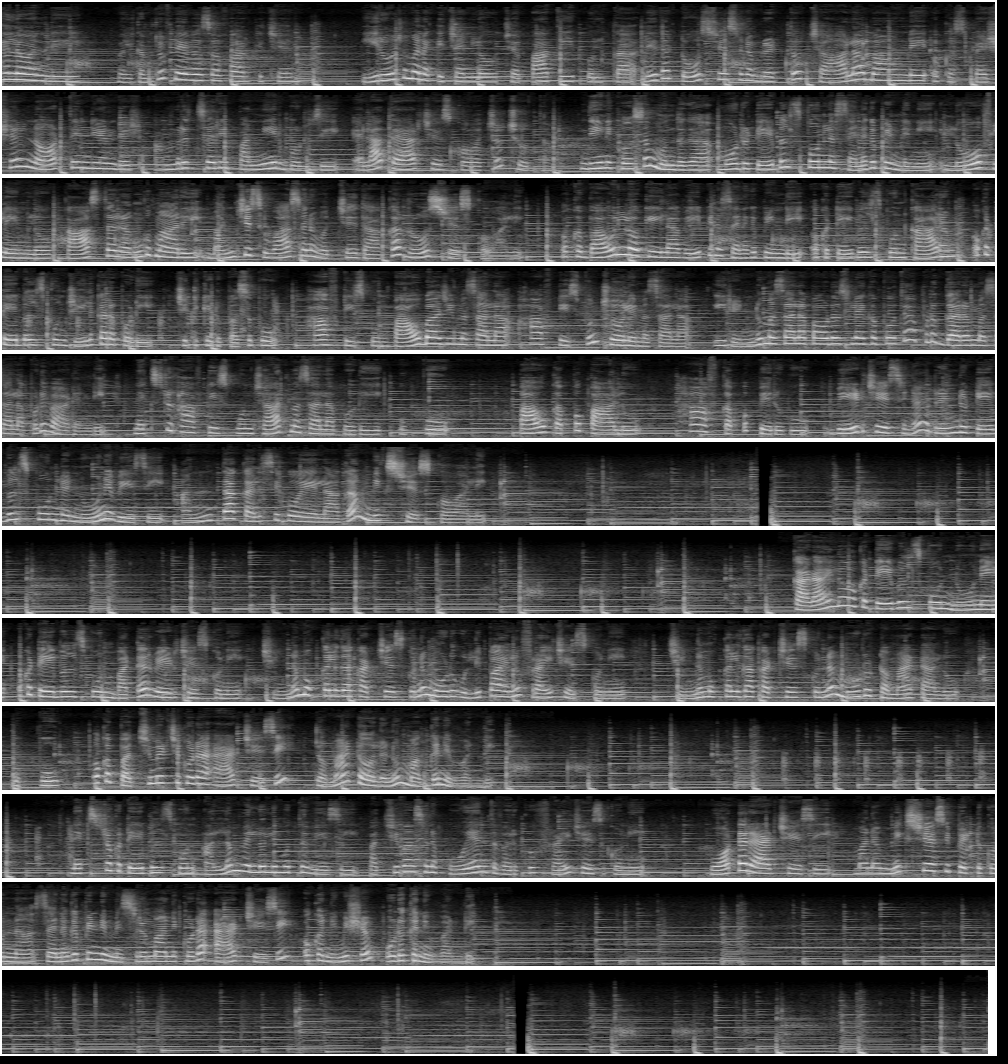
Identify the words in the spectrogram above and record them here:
Hello అండి. Welcome to flavours of our kitchen. ఈరోజు మన కిచెన్లో చపాతి పుల్కా లేదా టోస్ట్ చేసిన బ్రెడ్తో చాలా బాగుండే ఒక special north Indian dish Amritsari paneer bhurji ఎలా తయారు చేసుకోవచ్చో చూద్దాం. దీనికోసం ముందుగా మూడు టేబుల్ స్పూన్ల శనగపిండిని లో ఫ్లేమ్లో కాస్త రంగు మారి మంచి సువాసన వచ్చేదాకా రోస్ట్ చేసుకోవాలి. ఒక బౌల్లోకి ఇలా వేపిన శనగపిండి ఒక టేబుల్ స్పూన్ కారం ఒక టేబుల్ స్పూన్ జీలకర్ర పొడి చిటికెడు పసుపు half teaspoon pav bhaji masala half teaspoon chole masala. ఈ రెండు మసాలా పౌడర్స్ లేకపోతే అప్పుడు గరం మసాలా పొడి వాడండి. Next half teaspoon chaat masala పొడి ఉప్పు పావు కప్పు పాలు హాఫ్ కప్పు పెరుగు. వేడి చేసిన రెండు టేబుల్ స్పూన్ల నూనె వేసి అంతా కలిసిపోయేలాగా మిక్స్ చేసుకోవాలి. కడాయిలో ఒక టేబుల్ స్పూన్ నూనె ఒక టేబుల్ స్పూన్ బటర్ వేడి చేసుకొని చిన్న ముక్కలుగా కట్ చేసుకున్న మూడు ఉల్లిపాయలు ఫ్రై చేసుకొని చిన్న ముక్కలుగా కట్ చేసుకున్న మూడు టొమాటాలు ఉప్పు ఒక పచ్చిమిర్చి కూడా యాడ్ చేసి టొమాటోలను మగ్గనివ్వండి. నెక్స్ట్ ఒక టేబుల్ స్పూన్ అల్లం వెల్లుల్లి ముద్ద వేసి పచ్చివాసన పోయేంత వరకు ఫ్రై చేసుకొని వాటర్ యాడ్ చేసి మనం మిక్స్ చేసి పెట్టుకున్న శనగపిండి మిశ్రమాన్ని కూడా యాడ్ చేసి ఒక నిమిషం ఉడకనివ్వండి.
